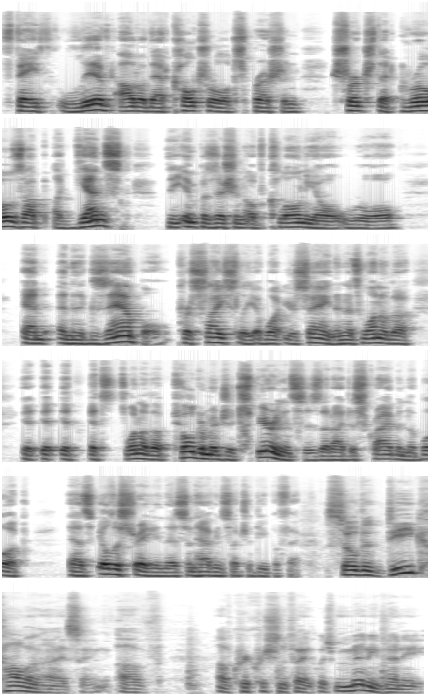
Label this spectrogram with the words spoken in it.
faith lived out of that cultural expression, church that grows up against the imposition of colonial rule, and an example precisely of what you're saying. And it's one of the it, it, it, it's one of the pilgrimage experiences that I describe in the book as illustrating this and having such a deep effect. So the decolonizing of of Christian faith, which many many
